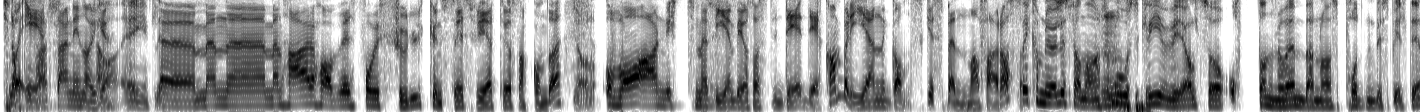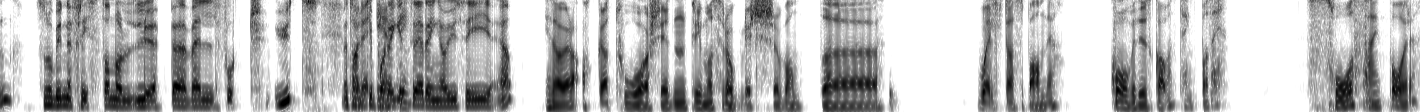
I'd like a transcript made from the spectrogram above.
på Knapt eteren i Norge. Ja. Eh, Men, eh, men her har vi, får vi full kunstnerisk frihet til å snakke om det. Ja. Og hva er nytt med BNB? og Tast? Det, det kan bli en ganske spennende affære. altså. Det kan bli veldig spennende, for nå skriver vi altså 8. november når podden blir spilt inn. Så nå begynner fristene å løpe vel fort ut, med tanke på registrering av UCI. Ja. I dag er det akkurat to år siden Primoz Roglic vant uh, Vuelta Spania. Covid-utgaven. Tenk på det! Så seint på året.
